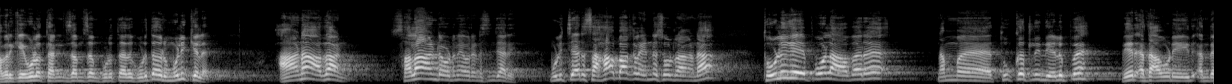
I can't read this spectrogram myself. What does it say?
அவருக்கு எவ்வளோ தன் சம்சம் கொடுத்து அது கொடுத்து அவர் முழிக்கலை. ஆனால் அதான் சலாண்ட உடனே அவர் என்ன செஞ்சார்? முழிச்சார். சஹாபாக்கள் என்ன சொல்கிறாங்கன்னா தொழுகையை போல் அவரை நம்ம தூக்கத்துலேருந்து எழுப்ப வேறு அது அவருடைய இது அந்த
